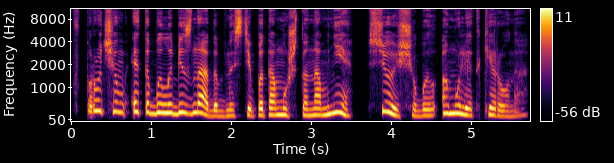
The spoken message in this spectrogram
Впрочем, это было без надобности, потому что на мне все еще был амулет Керона.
